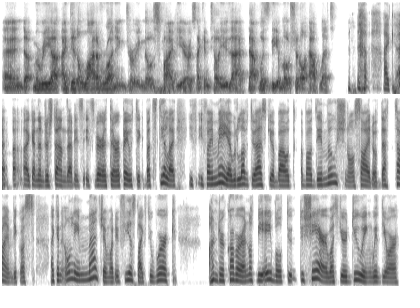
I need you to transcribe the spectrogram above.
And uh, Maria, I did a lot of running during those five years. I can tell you that. That was the emotional outlet. I, I, I, can understand that it's it's very therapeutic, but still, I, if if I may, I would love to ask you about about the emotional side of that time because I can only imagine what it feels like to work undercover and not be able to to share what you're doing with your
